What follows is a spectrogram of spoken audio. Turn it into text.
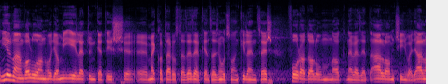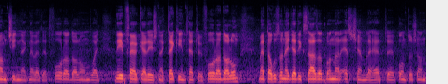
nyilvánvalóan, hogy a mi életünket is meghatározta az 1989-es forradalomnak nevezett államcsiny, vagy államcsínynek nevezett forradalom, vagy népfelkelésnek tekinthető forradalom, mert a 21. században már ezt sem lehet pontosan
